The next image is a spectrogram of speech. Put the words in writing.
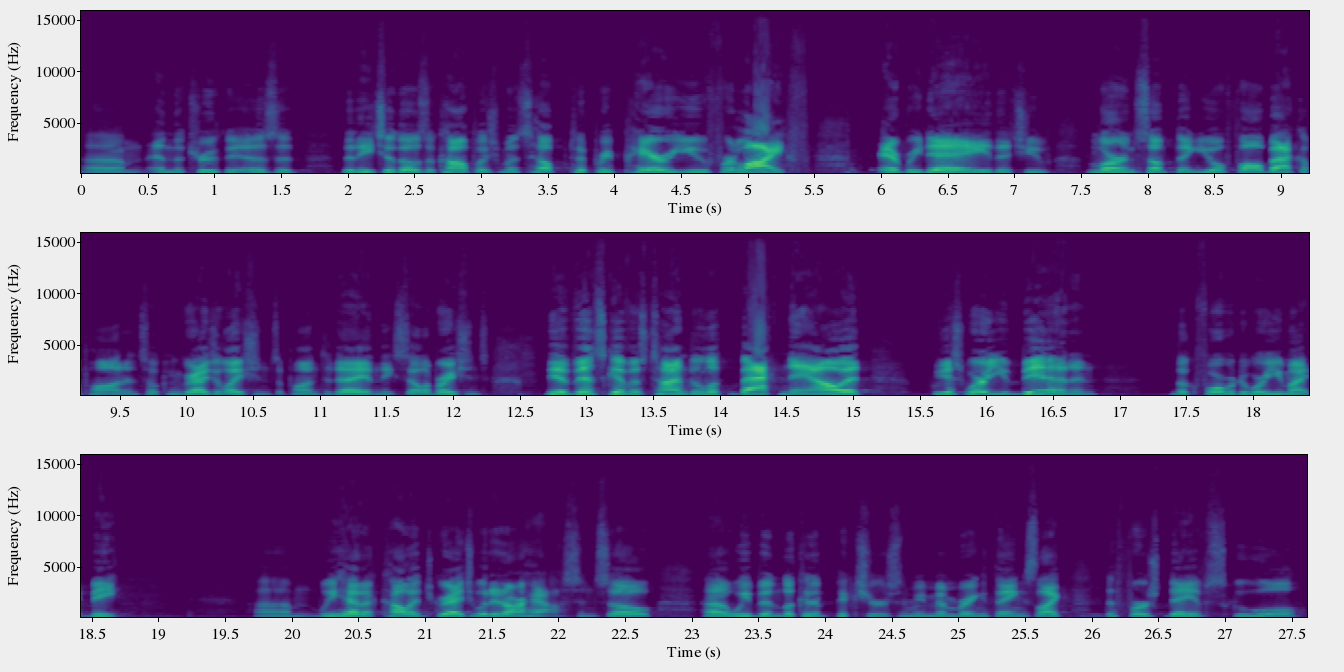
Um, and the truth is that, that each of those accomplishments help to prepare you for life. Every day that you've learned something, you'll fall back upon. And so, congratulations upon today and these celebrations. The events give us time to look back now at just where you've been and look forward to where you might be. Um, we had a college graduate at our house, and so uh, we've been looking at pictures and remembering things like the first day of school,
